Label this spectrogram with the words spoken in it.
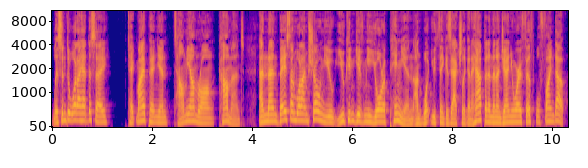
Listen to what I had to say. Take my opinion. Tell me I'm wrong. Comment. And then based on what I'm showing you, you can give me your opinion on what you think is actually going to happen. And then on January 5th, we'll find out.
